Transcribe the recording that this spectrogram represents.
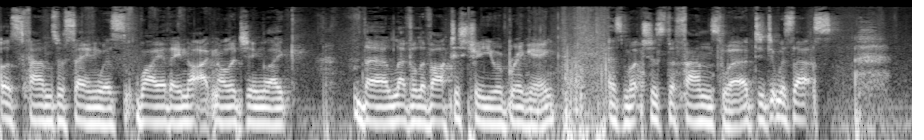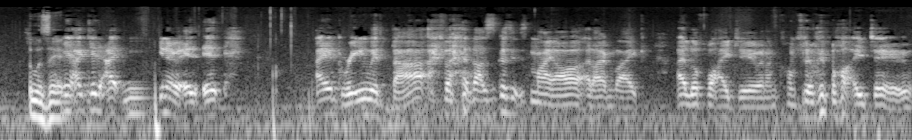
us fans were saying was, why are they not acknowledging like the level of artistry you were bringing as much as the fans were? Did it was that was it? Yeah, I did. I, you know, it, it. I agree with that. That's because it's my art, and I'm like, I love what I do, and I'm confident with what I do.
